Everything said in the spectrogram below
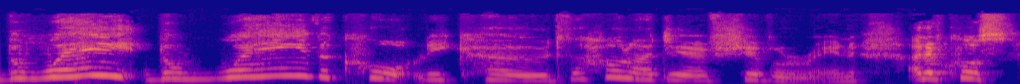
the way the way the courtly code, the whole idea of chivalry, and, and of course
